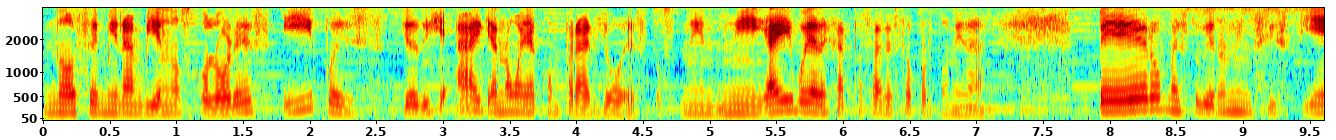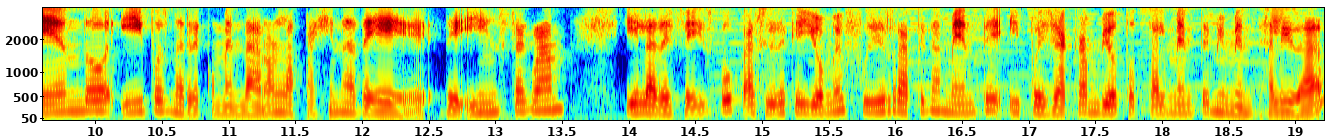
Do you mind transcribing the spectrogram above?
no se miran bien los colores y pues yo dije, ay, ya no voy a comprar yo estos, ni, ni ahí voy a dejar pasar esta oportunidad pero me estuvieron insistiendo y pues me recomendaron la página de, de, Instagram y la de Facebook, así de que yo me fui rápidamente y pues ya cambió totalmente mi mentalidad.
